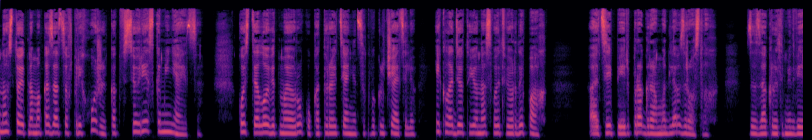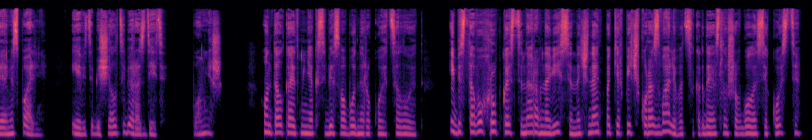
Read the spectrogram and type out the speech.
но стоит нам оказаться в прихожей, как все резко меняется. Костя ловит мою руку, которая тянется к выключателю, и кладет ее на свой твердый пах. А теперь программа для взрослых. За закрытыми дверями спальни. Я ведь обещал тебя раздеть. Помнишь? Он толкает меня к себе свободной рукой и целует. И без того хрупкая стена равновесия начинает по кирпичку разваливаться, когда я слышу в голосе Кости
